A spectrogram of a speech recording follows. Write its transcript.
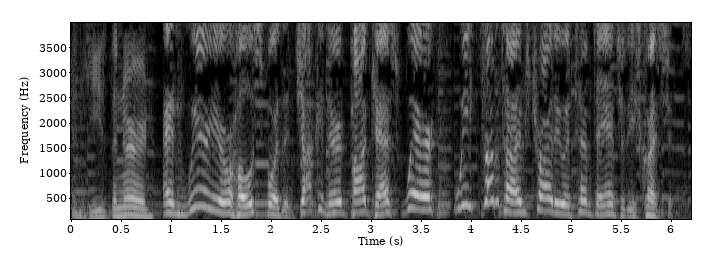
and he's the nerd. And we're your hosts for the Jock and Nerd podcast, where we sometimes try to attempt to answer these questions.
